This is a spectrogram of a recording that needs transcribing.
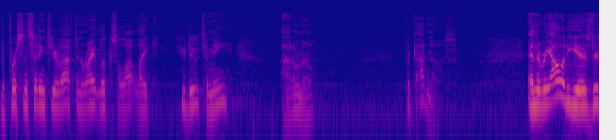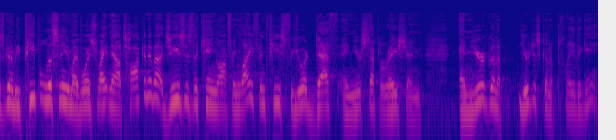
The person sitting to your left and right looks a lot like you do to me. I don't know. But God knows. And the reality is, there's going to be people listening to my voice right now talking about Jesus the King offering life and peace for your death and your separation, and you're, going to, you're just going to play the game.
